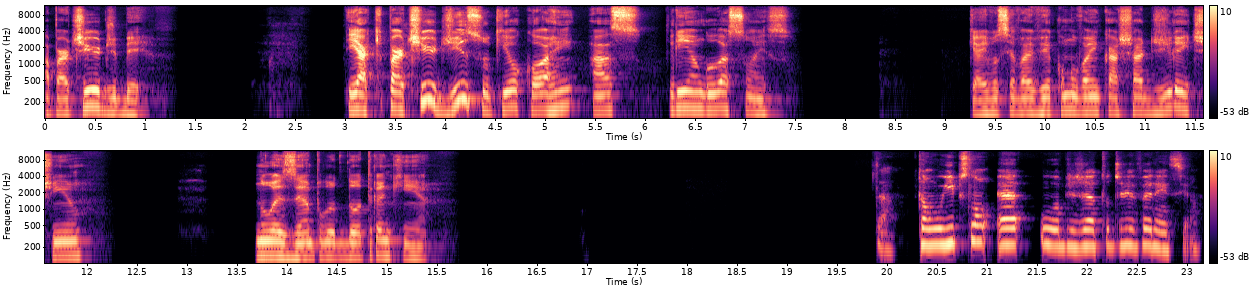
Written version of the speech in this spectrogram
a partir de B. E a partir disso que ocorrem as triangulações. Que aí você vai ver como vai encaixar direitinho no exemplo do tranquinha. Tá. Então o Y é o objeto de referência.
